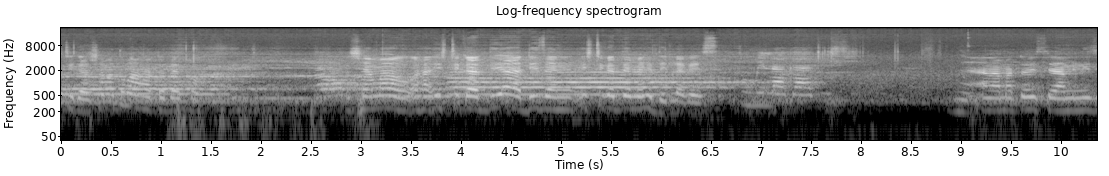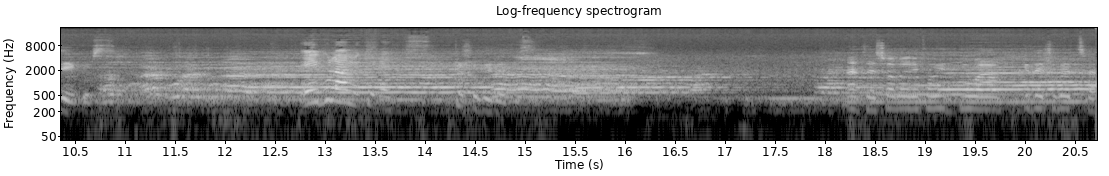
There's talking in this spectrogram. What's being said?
স্টিকার। শ্যামা তোমার হাতটা দেখো। শ্যামাও স্টিকার দিয়া ডিজাইন স্টিকার দিয়ে মেহেদি লাগাইছে। তুমি লাগাই হ্যাঁ, আর আমারটা হয়েছে আমি নিজেই করছি। এইগুলো আমি সবাই রেখে ঈদ মুবারক ঈদের শুভেচ্ছা।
